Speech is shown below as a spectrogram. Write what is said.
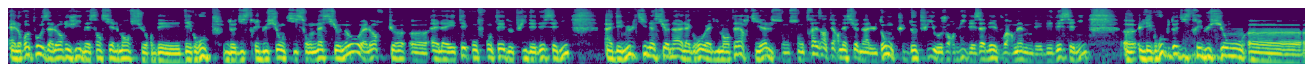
elle repose à l'origine essentiellement sur des, des, groupes de distribution qui sont nationaux, alors que euh, elle a été confrontée depuis des décennies à des multinationales agroalimentaires qui elles sont, sont très internationales. Donc, depuis aujourd'hui des années, voire même des, des décennies, euh, les groupes de distribution euh,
